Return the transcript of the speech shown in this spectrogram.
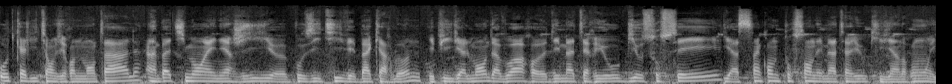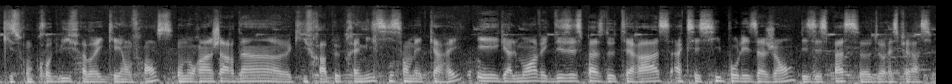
haute qualité environnementale, un bâtiment à énergie euh, positive et bas carbone, et puis également d'avoir euh, des matériaux biosourcés. Il y a 50% des matériaux qui viendront et qui seront produits, fabriqués en France. On aura un jardin euh, qui fera à peu près 1600 mètres carrés, et également avec des espaces de terrasse accessibles pour les agents, des espaces de respiration.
